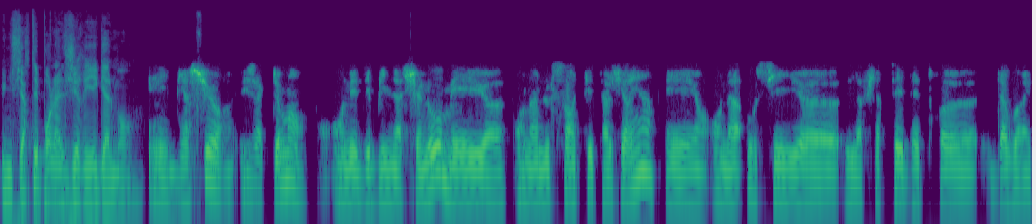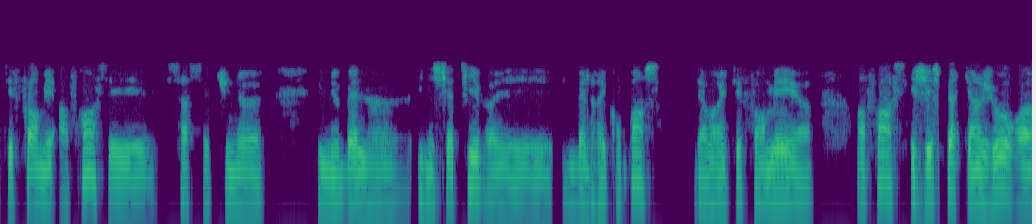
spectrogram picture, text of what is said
une fierté pour l'Algérie également. Et bien sûr, exactement. On est des binationaux, mais euh, on a le sang qui est algérien et on a aussi euh, la fierté d'être, d'avoir été formé en France et ça c'est une une belle initiative et une belle récompense d'avoir été formé euh, en France. Et j'espère qu'un jour, euh,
